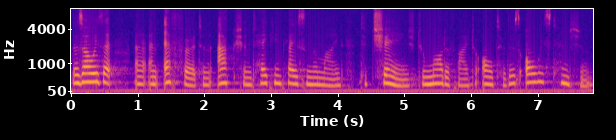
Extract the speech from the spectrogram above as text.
There's always a, a, an effort, an action taking place in the mind to change, to modify, to alter. There's always tension.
